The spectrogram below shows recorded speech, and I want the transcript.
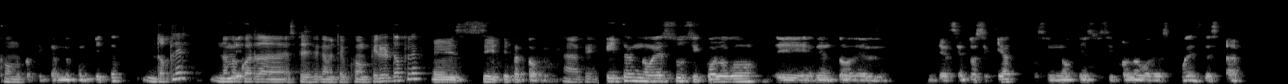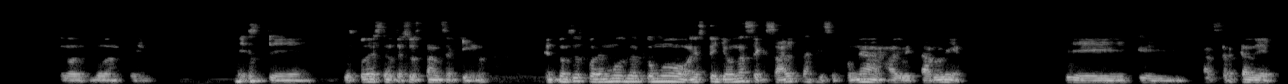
¿Con platicando con Peter. ¿Doppler? No me acuerdo específicamente. ¿Con Peter Doppler? Eh, sí, Peter Doppler. Ah, okay. Peter no es su psicólogo eh, dentro del, del centro psiquiátrico, sino que es su psicólogo después de estar durante este, después de su estancia aquí, ¿no? Entonces podemos ver cómo este Jonas se exalta y se pone a, a gritarle eh, acerca de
